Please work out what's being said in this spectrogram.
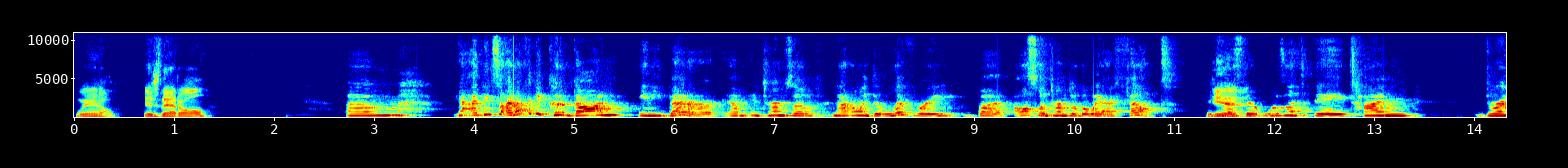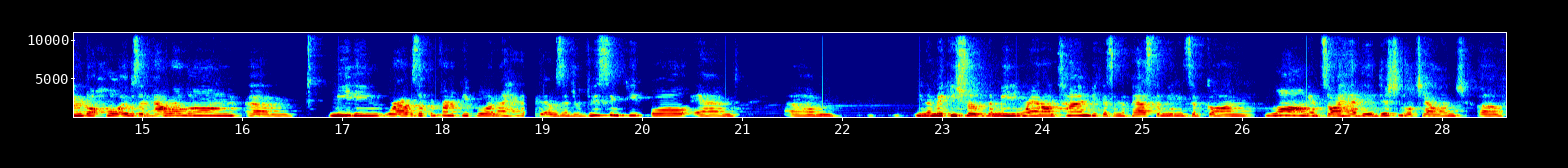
Well, is that all? Um, yeah, I think so. I don't think it could have gone any better um, in terms of not only delivery, but also in terms of the way I felt. Because yeah. there wasn't a time during the whole, it was an hour long um, meeting where I was up in front of people and I had, I was introducing people and, um, you know, making sure that the meeting ran on time because in the past the meetings have gone long. And so I had the additional challenge of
